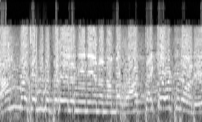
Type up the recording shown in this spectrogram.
ನಮ್ಮ ಜಮೀನು ಪಡೆಯಲು ನೀನೇನು ನಮ್ಮ ರಾಷ್ಟ್ರಕ್ಕೆ ಹುಟ್ಟಿದವನೇ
